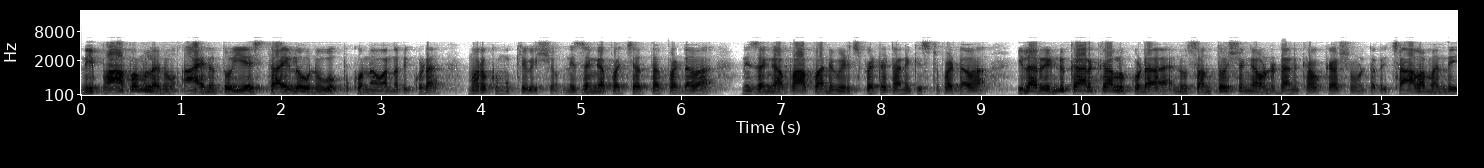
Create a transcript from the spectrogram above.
నీ పాపములను ఆయనతో ఏ స్థాయిలో నువ్వు ఒప్పుకున్నావు అన్నది కూడా మరొక ముఖ్య విషయం. నిజంగా పశ్చాత్తాపడ్డావా? నిజంగా పాపాన్ని విడిచిపెట్టడానికి ఇష్టపడ్డావా? ఇలా రెండు కారకాలు కూడా నువ్వు సంతోషంగా ఉండడానికి అవకాశం ఉంటుంది. చాలామంది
